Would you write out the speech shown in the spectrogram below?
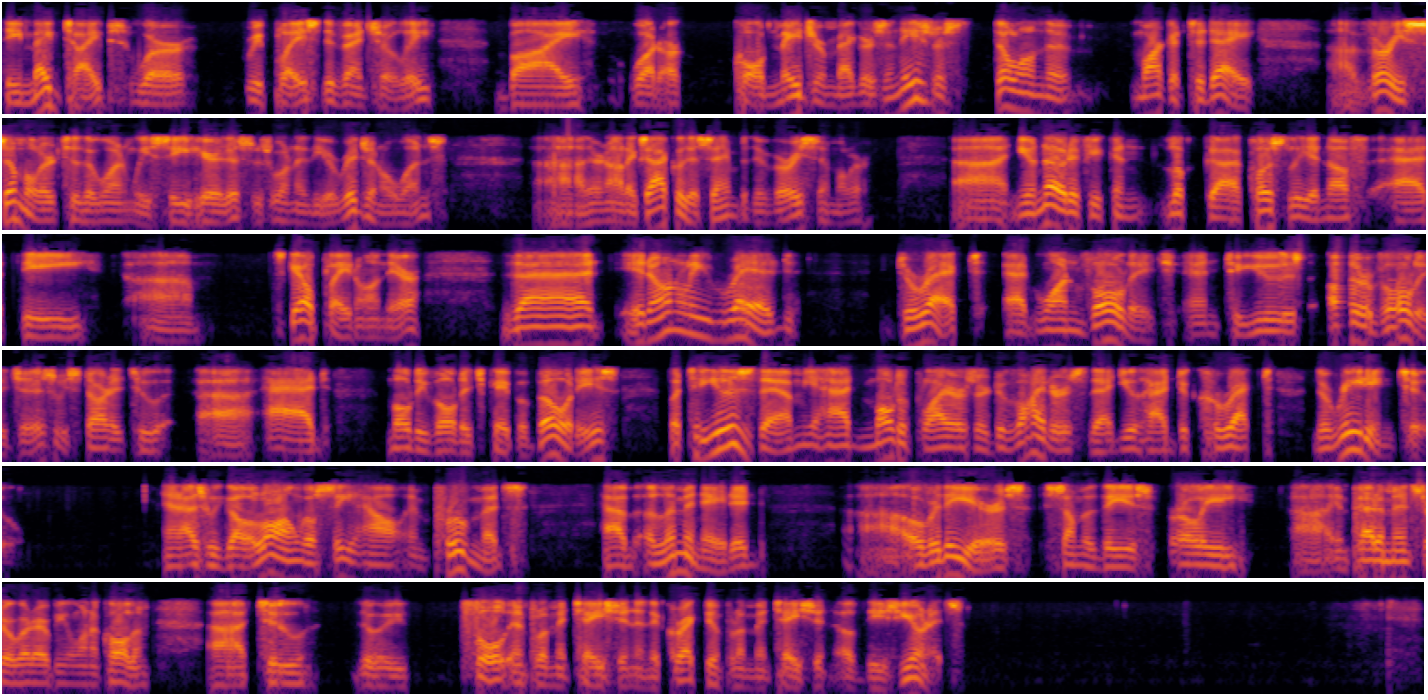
the Meg types were replaced eventually by what are called major meggers, and these are still on the market today. Uh, very similar to the one we see here. This is one of the original ones. Uh, they're not exactly the same, but they're very similar. Uh, you'll note if you can look uh, closely enough at the um, scale plate on there that it only read direct at one voltage. And to use other voltages, we started to uh, add multi-voltage capabilities. But to use them, you had multipliers or dividers that you had to correct the reading to. And as we go along, we'll see how improvements have eliminated uh, over the years some of these early uh, impediments or whatever you want to call them uh, to the full implementation and the correct implementation of these units.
